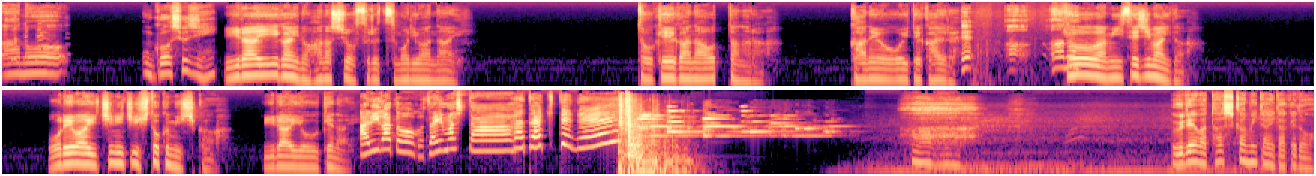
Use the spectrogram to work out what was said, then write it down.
あのご主人？依頼以外の話をするつもりはない。時計が治ったなら、金を置いて帰れ。えああ今日のは店じまいだ。俺は一日一組しか依頼を受けない。ありがとうございました。また来てね。はあ。腕は確かみたいだけど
